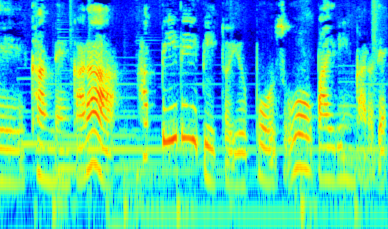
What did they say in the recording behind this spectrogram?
えー、関連から、ハッピーベイビーというポーズをバイリンガルで、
